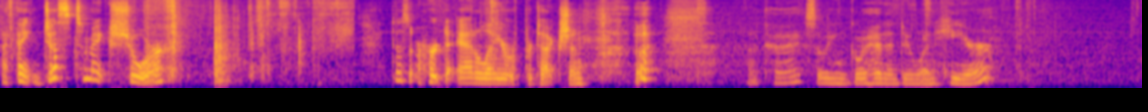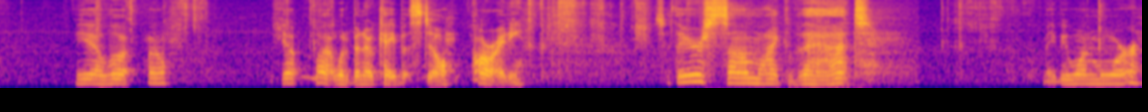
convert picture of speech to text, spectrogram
I think just to make sure it doesn't hurt to add a layer of protection. okay, so we can go ahead and do one here. Yeah, look, well, yep, well, that would have been okay, but still. Alrighty. So there's some like that. Maybe one more.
